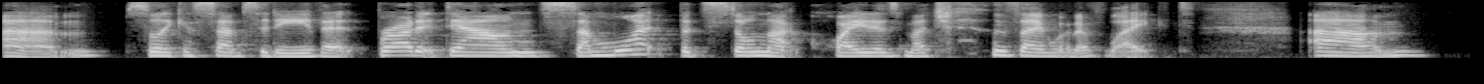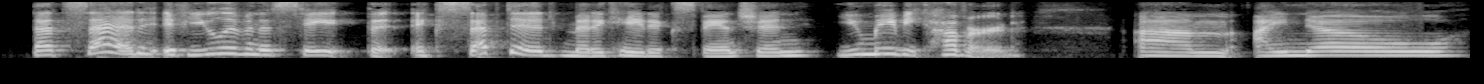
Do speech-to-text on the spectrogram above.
Um, so, like a subsidy that brought it down somewhat, but still not quite as much as I would have liked. Um, that said, if you live in a state that accepted Medicaid expansion, you may be covered. Um, I know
